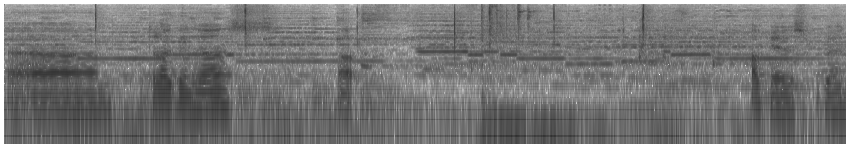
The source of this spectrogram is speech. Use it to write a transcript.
Um, Dragon Dance. Oh. Okay, that's good.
